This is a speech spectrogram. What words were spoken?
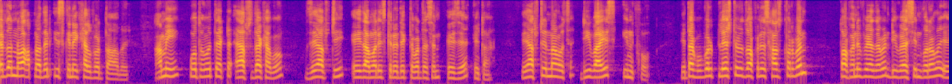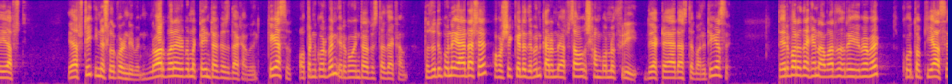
এর জন্য আপনাদের স্ক্রিনে খেয়াল করতে হবে। আমি প্রথমে তো একটা অ্যাপস দেখাবো। যে অ্যাপসটি এই যে আমার স্ক্রিনে দেখতে পারতেছেন, এই যে এটা। এই অ্যাপসটির নাম হচ্ছে ডিভাইস ইনফো এটা গুগল প্লে স্টোরে যখনই সার্চ করবেন, তখনই পেয়ে যাবেন ডিভাইস ইনফো নামে এই অ্যাপসটি অ্যাপসটি ইনস্টল করে নেবেন। নেওয়ার পরে এরকম একটা ইন্টারফেস দেখাবে। ঠিক আছে? ওপেন করবেন, এরকম ইন্টারফেসটা দেখাবে তো যদি কোনো অ্যাড আসে, অবশ্যই কেটে দেবেন, কারণ অ্যাপসটাও সম্পূর্ণ ফ্রি দু একটা অ্যাড আসতে পারে, ঠিক আছে? তো এরপরে দেখেন আবার এইভাবে কত কী আছে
